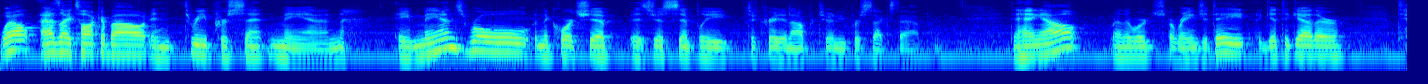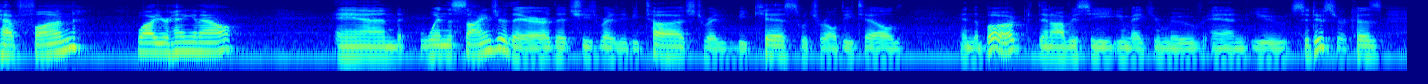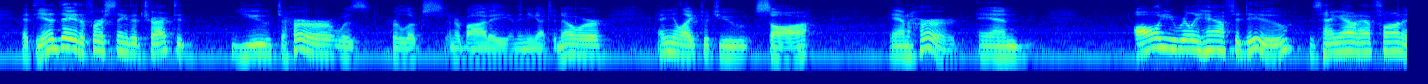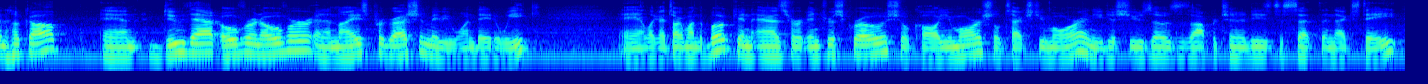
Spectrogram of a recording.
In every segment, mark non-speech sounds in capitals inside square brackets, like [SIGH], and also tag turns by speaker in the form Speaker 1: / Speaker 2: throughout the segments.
Speaker 1: Well, as I talk about in 3% Man, a man's role in the courtship is just simply to create an opportunity for sex to happen. To hang out, in other words, arrange a date, a get together, to have fun while you're hanging out. And when the signs are there that she's ready to be touched, ready to be kissed, which are all detailed in the book, then obviously you make your move and you seduce her. Because at the end of the day, the first thing that attracted you to her was her looks and her body, and then you got to know her, and you liked what you saw and heard. And all you really have to do is hang out, have fun, and hook up, and do that over and over in a nice progression, maybe one date a week and like I talk about in the book, and as her interest grows, she'll call you more, she'll text you more, and you just use those as opportunities to set the next date.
